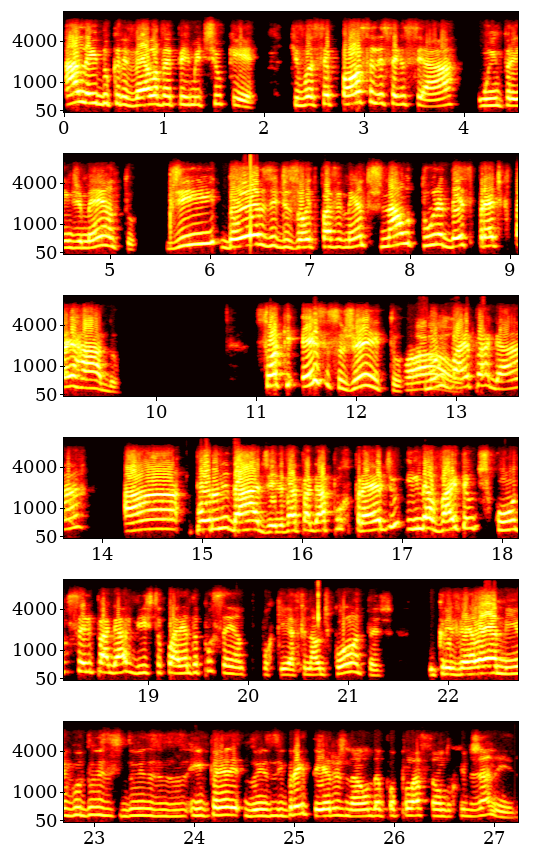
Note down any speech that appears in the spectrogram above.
A lei do Crivella vai permitir o quê? Que você possa licenciar um empreendimento de 12, 18 pavimentos na altura desse prédio que está errado. Só que esse sujeito Uau. não vai pagar a, por unidade, ele vai pagar por prédio e ainda vai ter um desconto se ele pagar à vista 40%, porque, afinal de contas, o Crivella é amigo dos, dos, empre, dos empreiteiros, não da população do Rio de Janeiro.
